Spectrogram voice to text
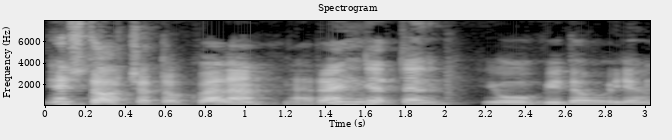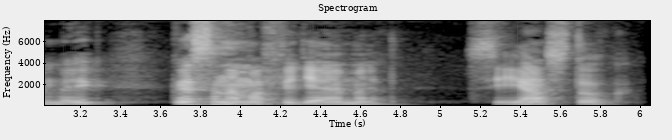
és tartsatok velem, mert rengeteg jó videó jön még. Köszönöm a figyelmet, sziasztok!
